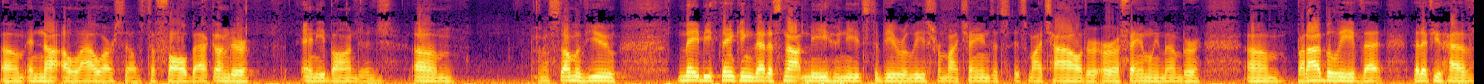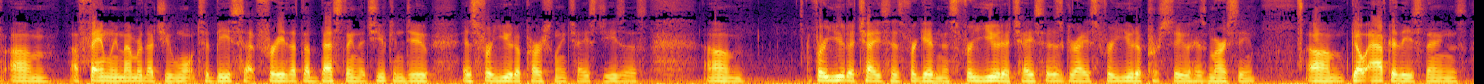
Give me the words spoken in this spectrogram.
um, and not allow ourselves to fall back under any bondage. Um, some of you may be thinking that it's not me who needs to be released from my chains, it's, it's my child or, or a family member. Um, but I believe that, that if you have um, a family member that you want to be set free, that the best thing that you can do is for you to personally chase Jesus. Um, for you to chase his forgiveness, for you to chase his grace, for you to pursue his mercy. Um, go after these things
